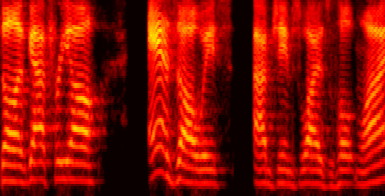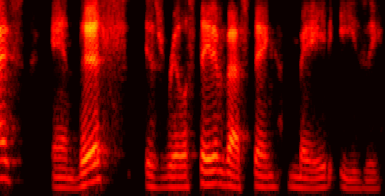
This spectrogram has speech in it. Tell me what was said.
That's all I've got for y'all. As always, I'm James Wise with Holton Wise, and this is Real Estate Investing Made Easy.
